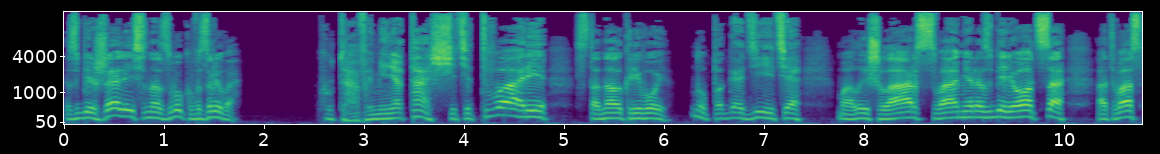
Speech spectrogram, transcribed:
сбежались на звук взрыва. «Куда вы меня тащите, твари?» — стонал Кривой. «Ну, погодите, малыш Ларс с вами разберется, от вас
